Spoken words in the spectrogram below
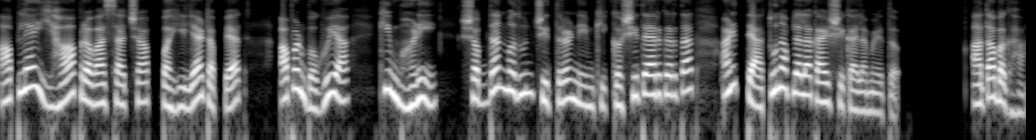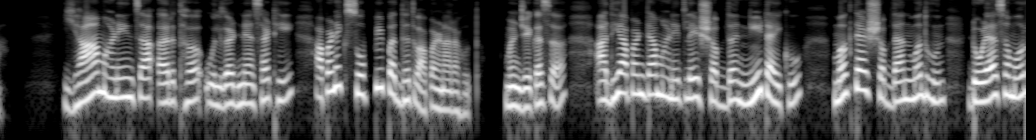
आपल्या ह्या प्रवासाच्या पहिल्या टप्प्यात आपण बघूया की म्हणी शब्दांमधून चित्रण नेमकी कशी तयार करतात आणि त्यातून आपल्याला काय शिकायला मिळतं. आता बघा. ह्या म्हणींचा अर्थ उलगडण्यासाठी आपण एक सोपी पद्धत वापरणार आहोत. म्हणजे कसं? आधी आपण त्या म्हणीतले शब्द नीट ऐकू मग त्या शब्दांमधून डोळ्यासमोर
